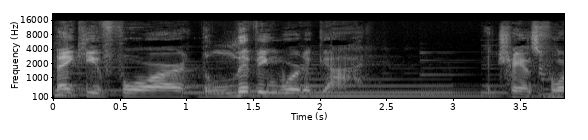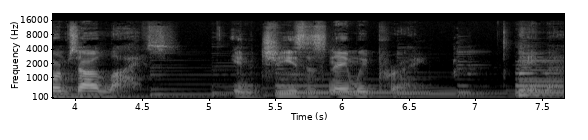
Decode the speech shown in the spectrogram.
Thank you for the living word of God that transforms our lives. In Jesus' name we pray. Amen.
